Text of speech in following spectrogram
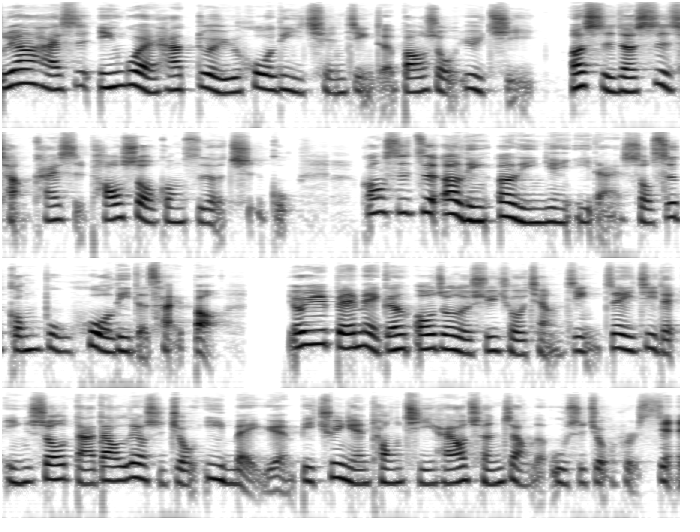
主要还是因为它对于获利前景的保守预期，而使得市场开始抛售公司的持股。公司自二零二零年以来首次公布获利的财报，由于北美跟欧洲的需求强劲，这一季的营收达到六十九亿美元，比去年同期还要成长了五十九 percent。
